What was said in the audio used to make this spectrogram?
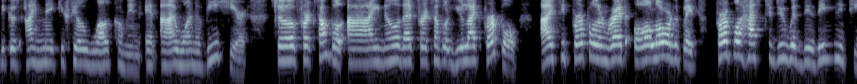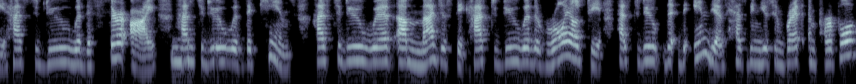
because I make you feel welcoming and I want to be here. So, for example, I know that, for example, you like purple. I see purple and red all over the place. Purple has to do with divinity, has to do with the third eye, mm-hmm. has to do with the kings, has to do with uh, majestic, has to do with the royalty, has to do the, the Indians has been using red and purple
